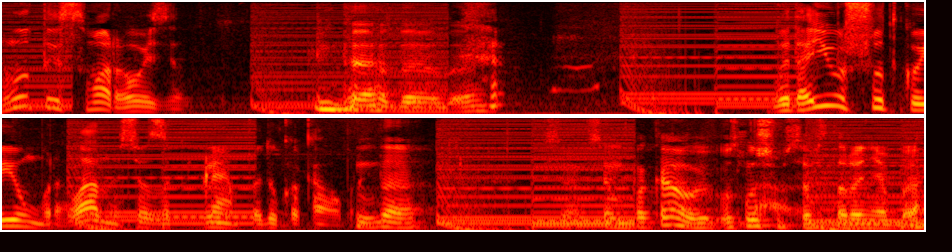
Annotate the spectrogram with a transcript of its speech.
ну ты сморозил. Да, да, да. Выдаю шутку юмора. Ладно, все, закругляем, пойду какао. Да. Всем, всем пока, услышимся в стороне Б.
